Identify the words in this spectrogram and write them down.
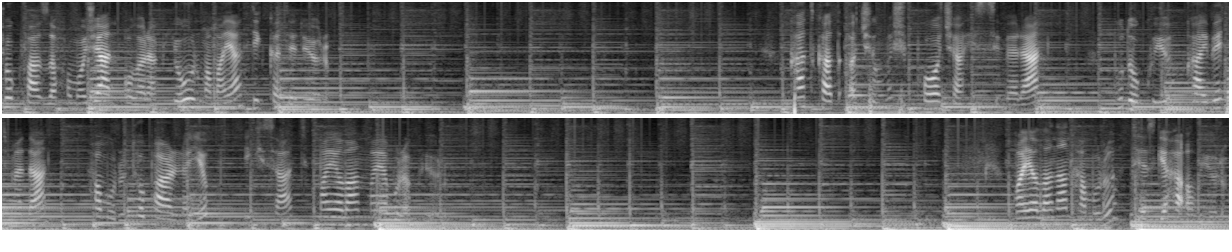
çok fazla homojen olarak yoğurmamaya dikkat ediyorum. Kat kat açılmış poğaça hissi veren bu dokuyu kaybetmeden hamuru toparlayıp 2 saat mayalanmaya bırakıyorum. Mayalanan hamuru tezgaha alıyorum.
